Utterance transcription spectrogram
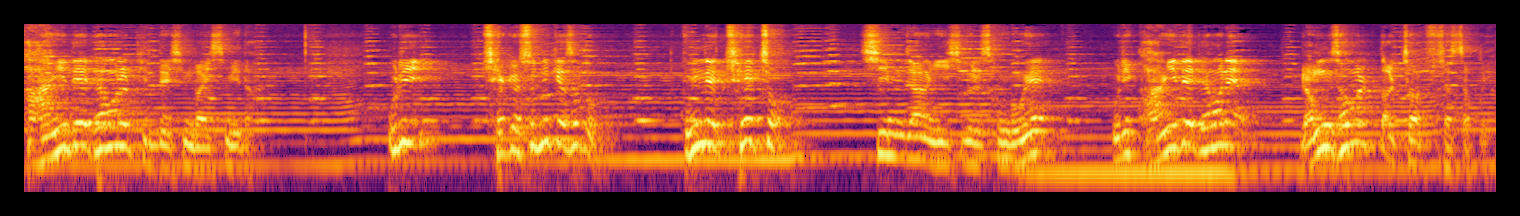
광희대 병원을 빛내신 바 있습니다. 우리 최 교수님께서도 국내 최초 심장 이식을 성공해 우리 광희대 병원의 명성을 떨쳐 주셨었고요.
